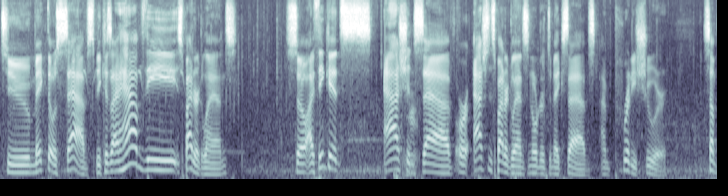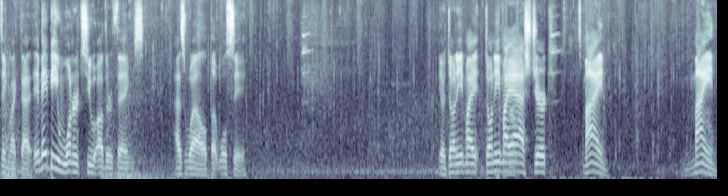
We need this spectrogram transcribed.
to make those salves because I have the spider glands. So I think it's ash and salve, or ash and spider glands in order to make salves. I'm pretty sure. Something like that. It may be one or two other things as well, but we'll see. Yo, don't eat my don't eat my ass, jerk. It's mine. Mine.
